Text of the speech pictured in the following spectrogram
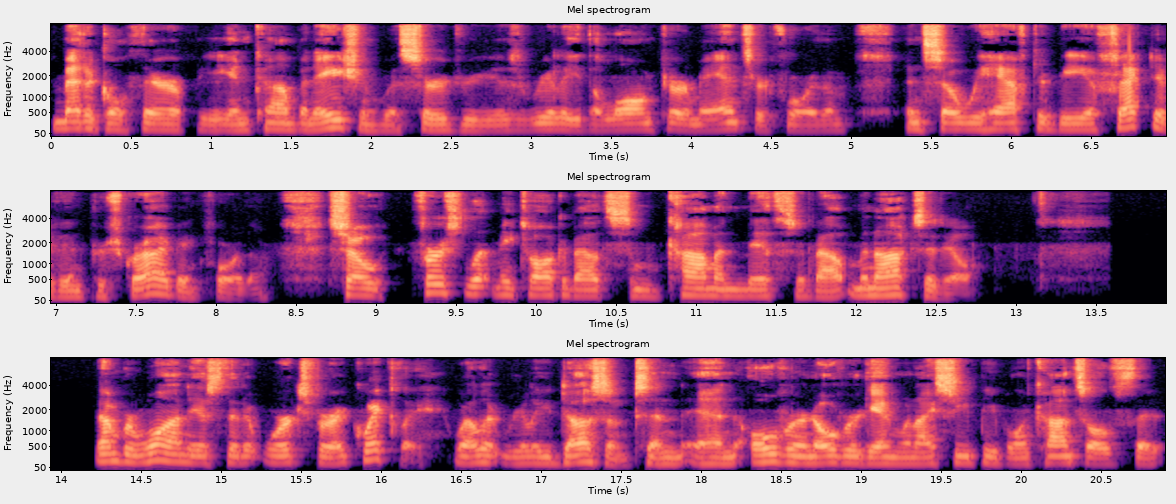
Medical therapy in combination with surgery is really the long term answer for them. And so we have to be effective in prescribing for them. So, first, let me talk about some common myths about minoxidil. Number one is that it works very quickly. Well, it really doesn't. And and over and over again, when I see people in consults, that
